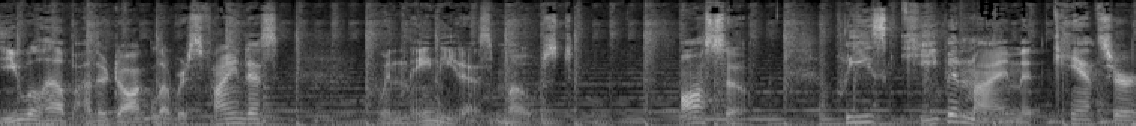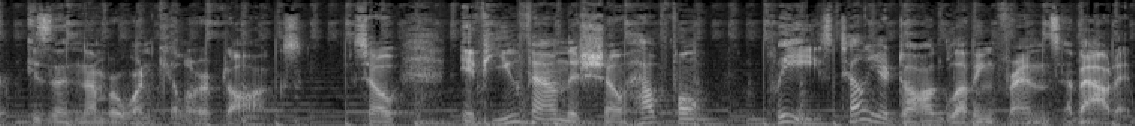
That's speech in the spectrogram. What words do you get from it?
you will help other dog lovers find us when they need us most. Also, please keep in mind that cancer is the number one killer of dogs. So if you found this show helpful, please tell your dog loving friends about it.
